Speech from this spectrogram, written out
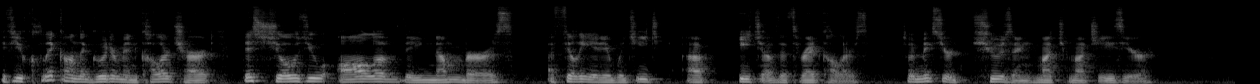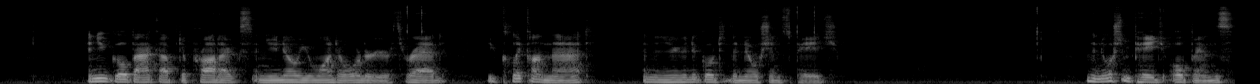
If you click on the Gutermann color chart, this shows you all of the numbers affiliated with each of each of the thread colors. So it makes your choosing much, much easier. And you go back up to products and you know you want to order your thread. You click on that and then you're going to go to the Notions page. When the Notion page opens,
